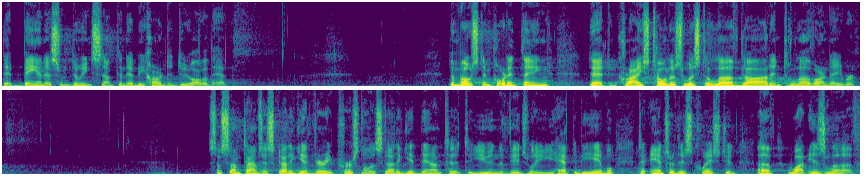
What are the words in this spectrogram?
that ban us from doing something. It'd be hard to do all of that. The most important thing that Christ told us was to love God and to love our neighbor. So sometimes it's got to get very personal. It's got to get down to, to you individually. You have to be able to answer this question of what is love?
